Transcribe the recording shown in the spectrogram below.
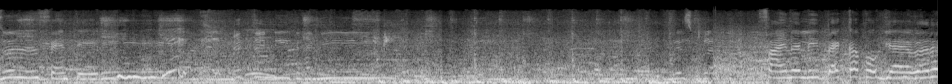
जुल्फें तेरी। इतनी फाइनली पैकअप हो गया है मेरा।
